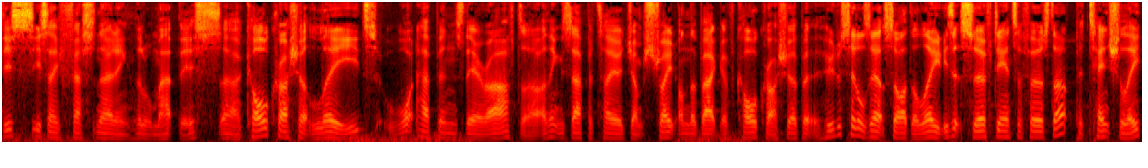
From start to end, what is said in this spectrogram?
This is a fascinating little map. This uh, Coal Crusher leads. What happens thereafter? I think Zapateo jumps straight on the back of Coal Crusher, but who settles outside the lead? Is it Surf Dancer first up potentially,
